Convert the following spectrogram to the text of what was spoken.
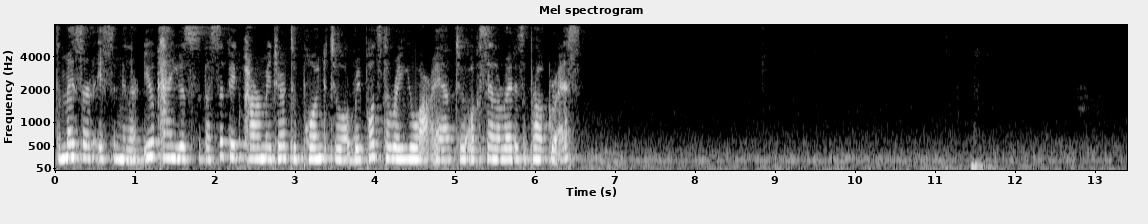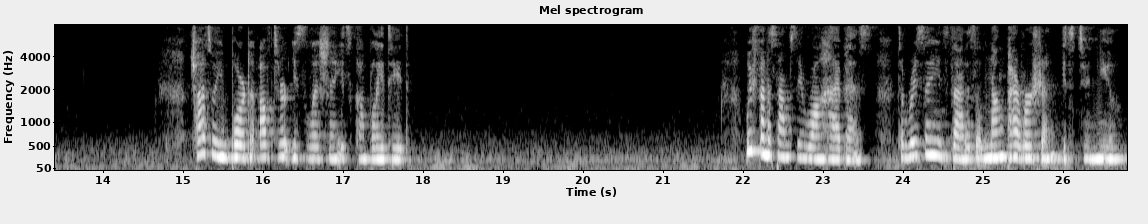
The method is similar. You can use specific parameter to point to a repository URL to accelerate the progress. Try to import after installation is completed. We find something wrong happens. The reason is that the NumPy version is too new.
